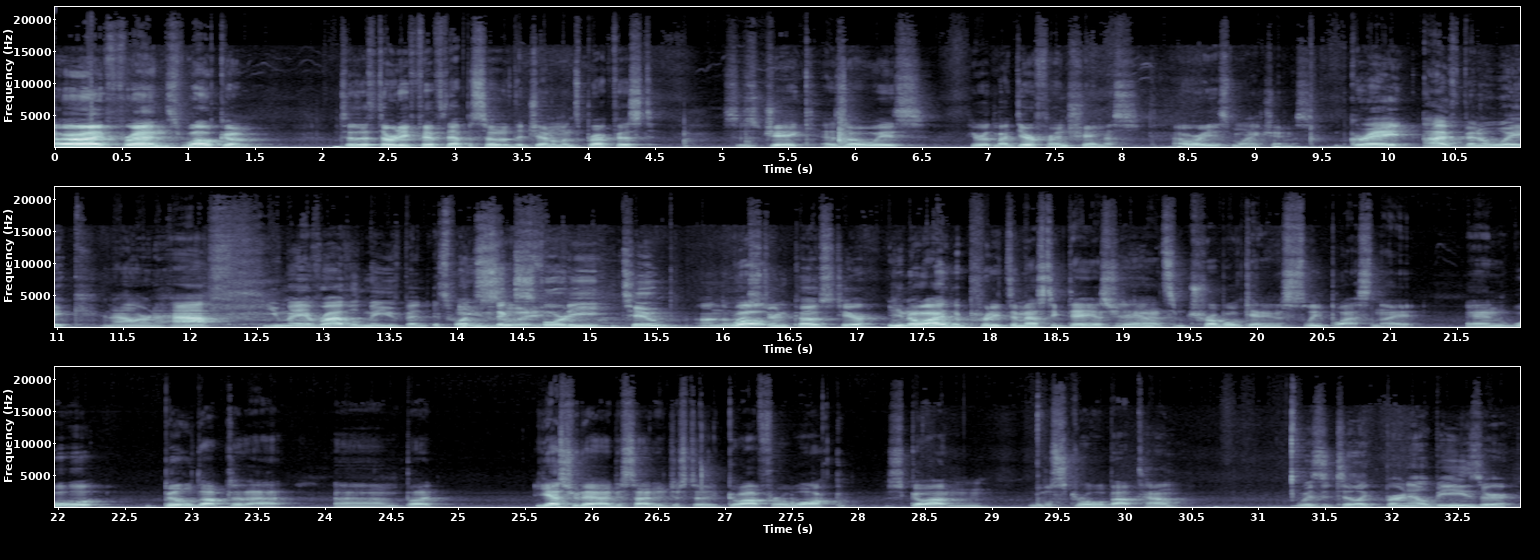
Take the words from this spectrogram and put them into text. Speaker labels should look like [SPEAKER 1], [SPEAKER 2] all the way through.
[SPEAKER 1] All right, friends, welcome to the 35th episode of the Gentleman's Breakfast. This is Jake, as always, here with my dear friend Shamus. How are you this morning, Shamus?
[SPEAKER 2] Great. I've been awake an hour and a half. You may have rivaled me. You've been. It's what
[SPEAKER 1] Easily.
[SPEAKER 2] six forty-two on the
[SPEAKER 1] Well-
[SPEAKER 2] western coast here.
[SPEAKER 1] You know, I had a pretty domestic day yesterday and I had some trouble getting to sleep last night. And we'll build up to that. Um, but yesterday I decided just to go out for a walk, just go out and little stroll about town.
[SPEAKER 2] Was it to like burn lbs or?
